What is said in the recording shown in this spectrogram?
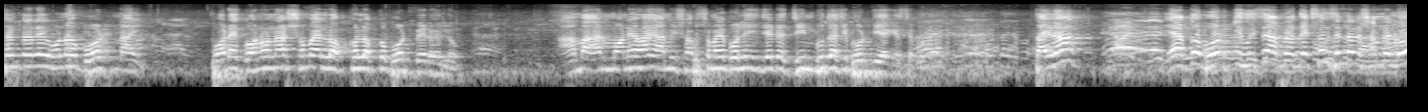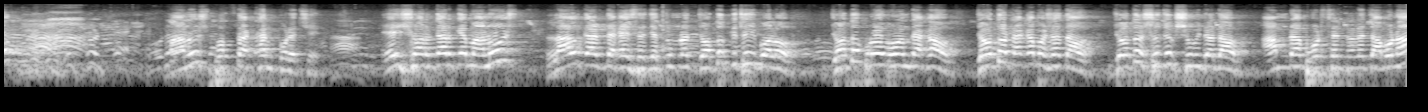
সেন্টারে কোনো ভোট নাই। পরে গণনার সময় লক্ষ লক্ষ ভোট বের হইল। আমার মনে হয় আমি সব সময় বলি যে এটা জিন বুদাসি ভোট দিয়ে গেছে তাই না? এত ভোট কি হয়েছে আপনারা দেখছেন সেন্টারের সামনে লোক? মানুষ প্রত্যাখ্যান করেছে। এই সরকারকে মানুষ লাল কার্ড দেখাইছে যে তোমরা যত কিছুই বলো, যত প্রলোভন দেখাও, যত টাকা পয়সা দাও, যত সুযোগ সুবিধা দাও, আমরা ভোট সেন্টারে যাব না,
